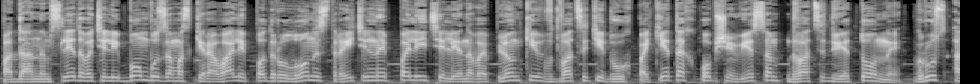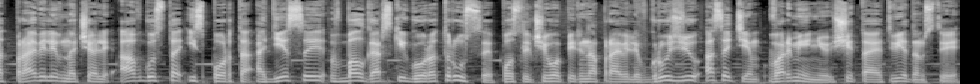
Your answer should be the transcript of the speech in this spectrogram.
По данным следователей, бомбу замаскировали под рулоны строительной полиэтиленовой пленки в 22 пакетах общим весом 22 тонны. Груз отправили в начале августа из порта Одессы в болгарский город Русы, после чего перенаправили в Грузию, а затем в Армению, считает ведомстве.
